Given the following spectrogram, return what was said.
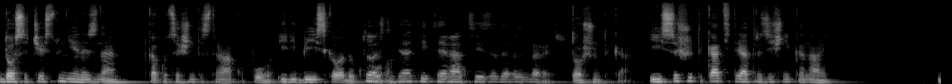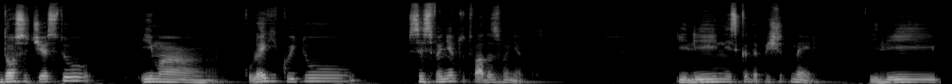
Доста често ние не знаем как отсечната страна купува или би искала да купува. Тоест ти трябва итерации, за да разбереш. Точно така. И също така ти трябват различни канали. Доста често има колеги, които се свенят от това да звънят. Или не искат да пишат мейли. Или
